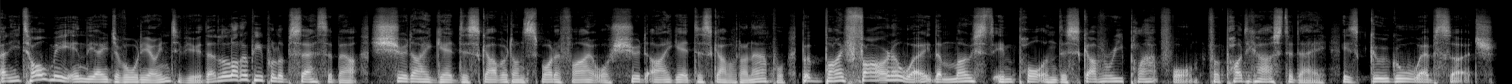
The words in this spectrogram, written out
And he told me in the Age of Audio interview that a lot of people obsess about should I get discovered on Spotify or should I get discovered on Apple. But by far and away, the most important discovery platform for podcasts today is Google Web Search.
